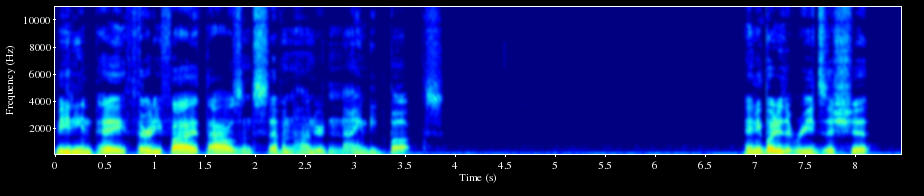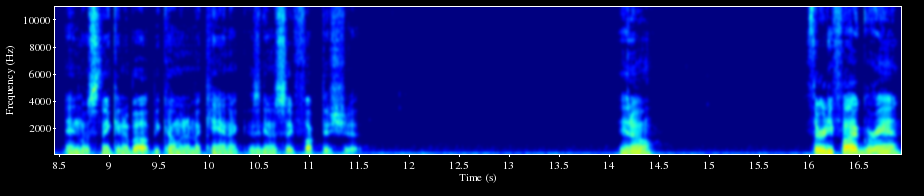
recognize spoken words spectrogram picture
Median pay thirty-five thousand seven hundred and ninety bucks. Anybody that reads this shit and was thinking about becoming a mechanic is gonna say fuck this shit. You know? 35 grand.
